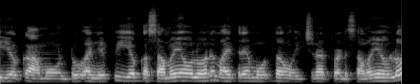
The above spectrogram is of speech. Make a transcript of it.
ఈ యొక్క అమౌంట్ అని చెప్పి ఈ యొక్క సమయంలోనే మైత్రేయ ముహూర్తం ఇచ్చినటువంటి సమయంలో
